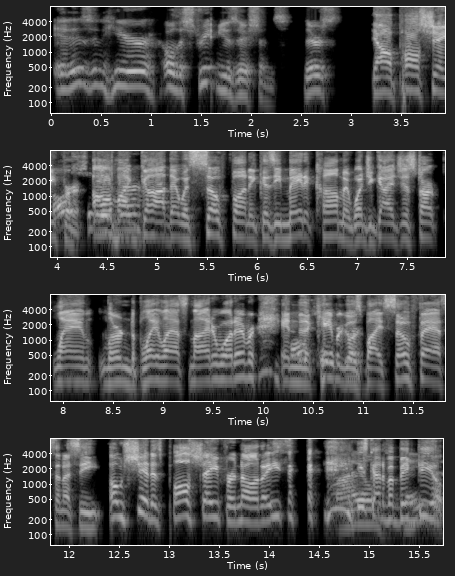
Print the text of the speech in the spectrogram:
it isn't here. Oh, the street musicians. There's oh, Paul Shaffer. Oh my God, that was so funny because he made a comment. What you guys just start playing, learn to play last night or whatever? And Paul the camera goes by so fast, and I see, oh shit, it's Paul Shaffer. No, no, he's he's kind of a big deal.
